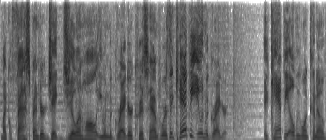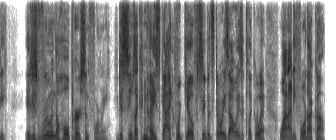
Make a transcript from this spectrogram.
Michael Fassbender, Jake Gyllenhaal, Ewan McGregor, Chris Hemsworth. It can't be Ewan McGregor. It can't be Obi Wan Kenobi. It just ruined the whole person for me. He just seems like a nice guy who would kill. Stupid stories always a click away. Y94.com.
